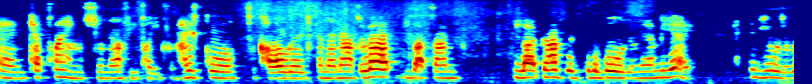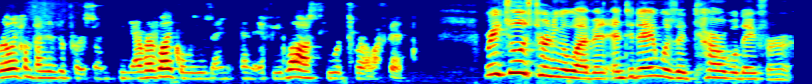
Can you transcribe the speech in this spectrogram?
and kept playing. Soon enough, he played from high school to college, and then after that, he got signed. He got drafted for the Bulls in the NBA, and he was a really competitive person. He never liked losing, and if he lost, he would throw a fit. Rachel is turning 11, and today was a terrible day for her.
